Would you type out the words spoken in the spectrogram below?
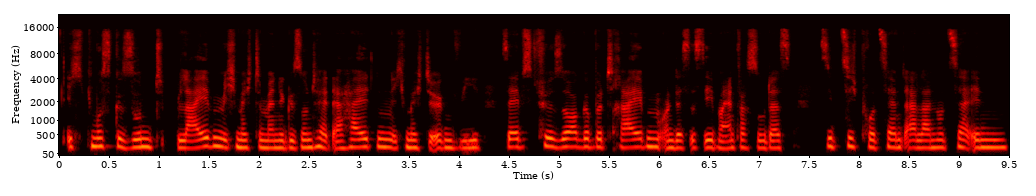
ich muss gesund bleiben, ich möchte meine Gesundheit erhalten, ich möchte irgendwie Selbstfürsorge betreiben. Und es ist eben einfach so, dass 70 Prozent aller NutzerInnen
